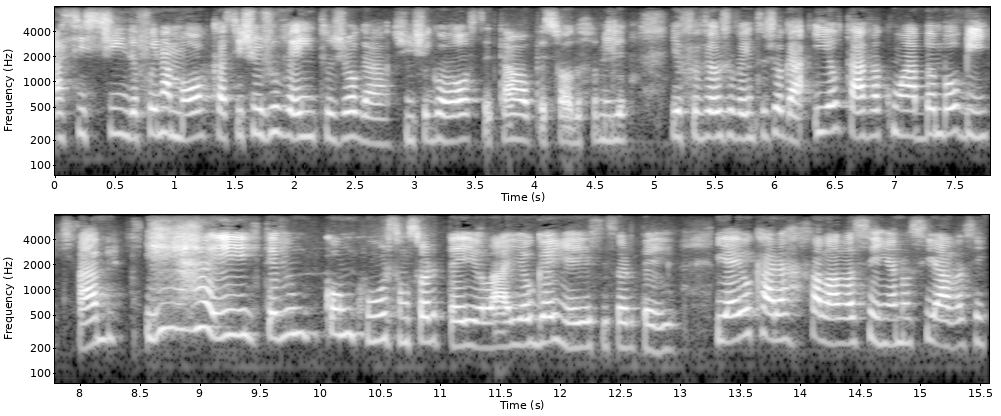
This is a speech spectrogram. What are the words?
assistindo, eu fui na Moca assistir o Juventus jogar. A gente gosta e tal, o pessoal da família. E eu fui ver o Juventus jogar. E eu tava com a Bumblebee, sabe? E aí teve um concurso, um sorteio lá, e eu ganhei esse sorteio sorteio. E aí o cara falava assim, anunciava assim:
